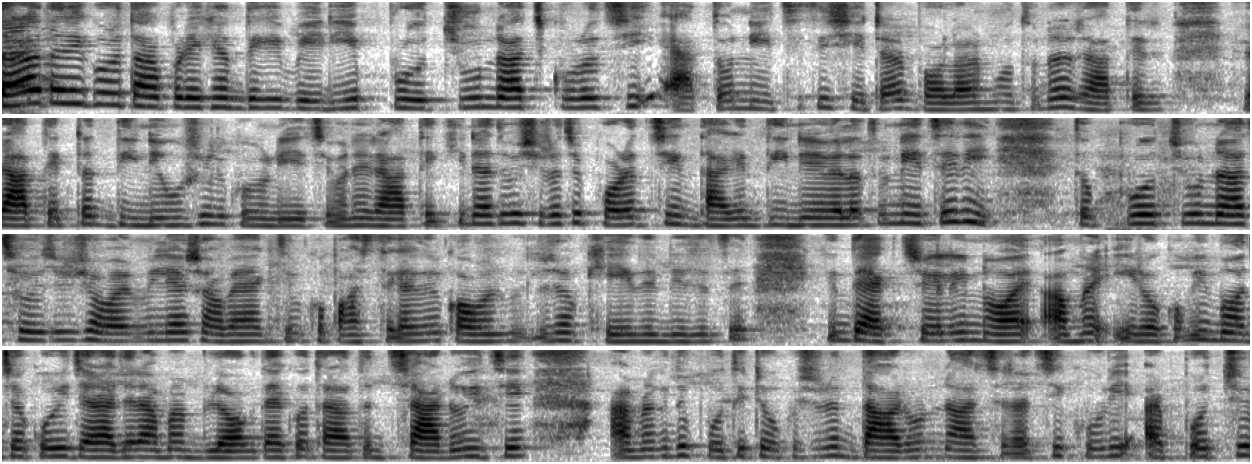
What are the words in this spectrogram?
তাড়াতাড়ি করে তারপর এখান থেকে বেরিয়ে প্রচুর নাচ করেছি। এত নেচেছি সেটা বলার মতো না। রাতের, রাতেরটা দিনে উসুল করে নিয়েছি। মানে রাতে কি নাচবে সেটা হচ্ছে পরের চিন্তা। আগে দিনের বেলা তো নেচে নি। তো প্রচুর নাচ হয়েছে সবাই মিলে আর সবাই একজন পাশ থেকে একজন কমেন্ট করছিল, সব খেয়ে দিয়ে নেচেছে। কিন্তু অ্যাকচুয়ালি নয়, আমরা এরকমই মজা করি। যারা যারা আমার ব্লগ দেখো তারা তো জানোই যে আমরা কিন্তু প্রতিটা ওকেশনে দারুণ নাচানাচি করি আর প্রচুর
